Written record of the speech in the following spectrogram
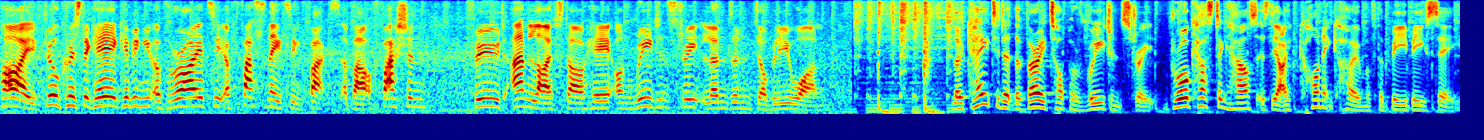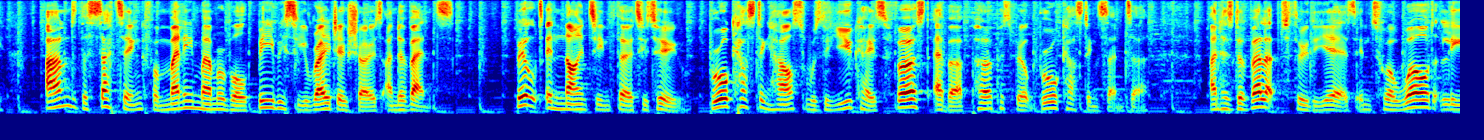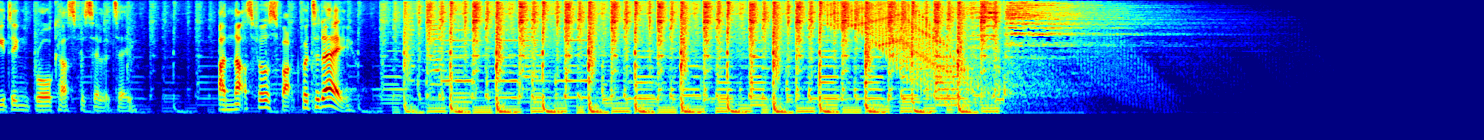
Hi, Phil Krstić here, giving you a variety of fascinating facts about fashion, food and lifestyle here on Regent Street, London W1. Located at the very top of Regent Street, Broadcasting House is the iconic home of the BBC and the setting for many memorable BBC radio shows and events. Built in 1932, Broadcasting House was the UK's first ever purpose built broadcasting centre and has developed through the years into a world leading broadcast facility. And that's Phil's fact for today.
